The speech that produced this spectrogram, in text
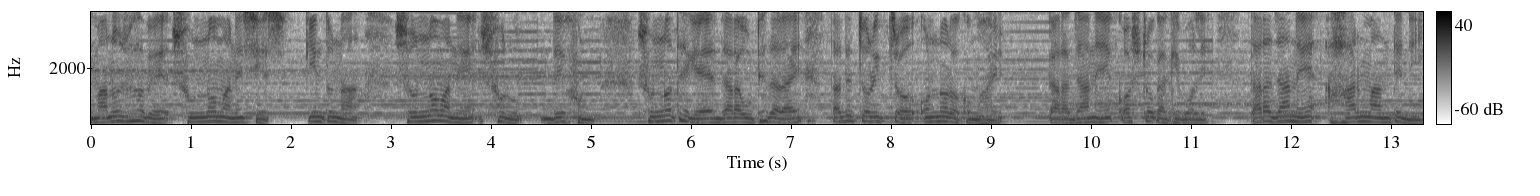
মানুষ ভাবে শূন্য মানে শেষ, কিন্তু না, শূন্য মানে শুরু। দেখুন, শূন্য থেকে যারা উঠে দাঁড়ায়, তাদের চরিত্র অন্যরকম হয়। তারা জানে কষ্ট কাকে বলে, তারা জানে হার মানতে নেই,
